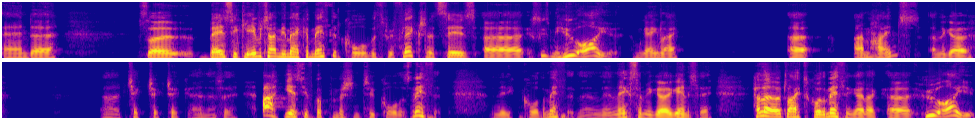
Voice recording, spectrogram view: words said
And uh, so basically, every time you make a method call with reflection, it says, uh, "Excuse me, who are you?" I'm going like, uh, "I'm Heinz," and they go, uh, check, check, check, and they say, "Ah, yes, you've got permission to call this method," and then you can call the method. And then the next time you go again, say, "Hello, I'd like to call the method." And go like, uh, "Who are you?"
